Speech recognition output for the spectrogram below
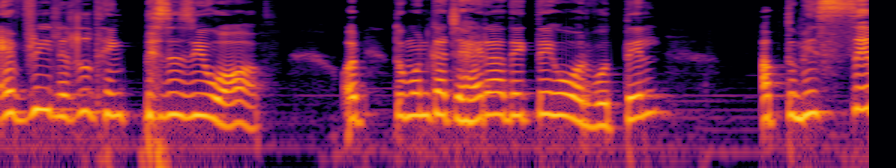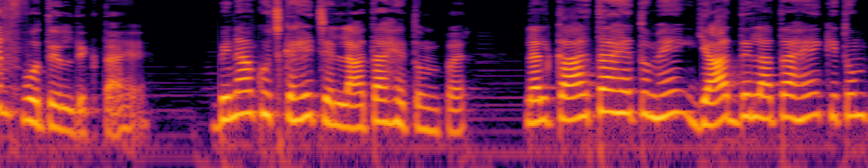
Every little thing pisses you off और तुम उनका चेहरा देखते हो और वो तिल, अब तुम्हें सिर्फ़ वो तिल दिखता है। बिना कुछ कहे चिल्लाता है तुम पर। ललकारता है तुम्हें, याद दिलाता है कि तुम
